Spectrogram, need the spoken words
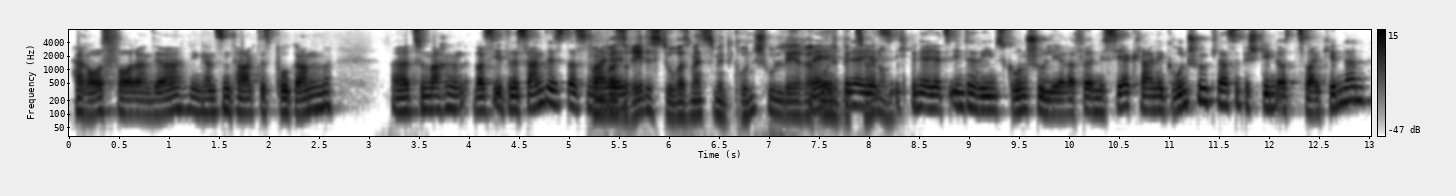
herausfordernd, ja, den ganzen Tag das Programm äh, zu machen. Was interessant ist, dass meine... Von was redest du? Was meinst du mit Grundschullehrer nee, ohne ich bin Bezahlung? Ja jetzt, ich bin ja jetzt Interims-Grundschullehrer für eine sehr kleine Grundschulklasse, bestehend aus zwei Kindern.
